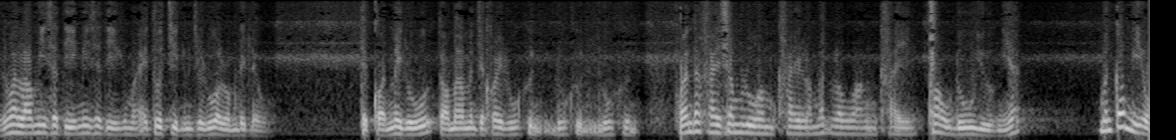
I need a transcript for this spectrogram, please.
คือว่าเรามีสติมีสติขึ้นมาไอ้ตัวจิตมันจะรู้อารมณ์ได้เร็ว แต่ก่อนไม่รู้ต่อมามันจะค่อยรู้ขึ้น รู้ขึ้น รู้ขึ้น เพราะฉะนั้นถ้าใครสำรวมใครระมัดระวังใครเฝ้าดูอยู่อย่างเงี้ย มันก็มีโอ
